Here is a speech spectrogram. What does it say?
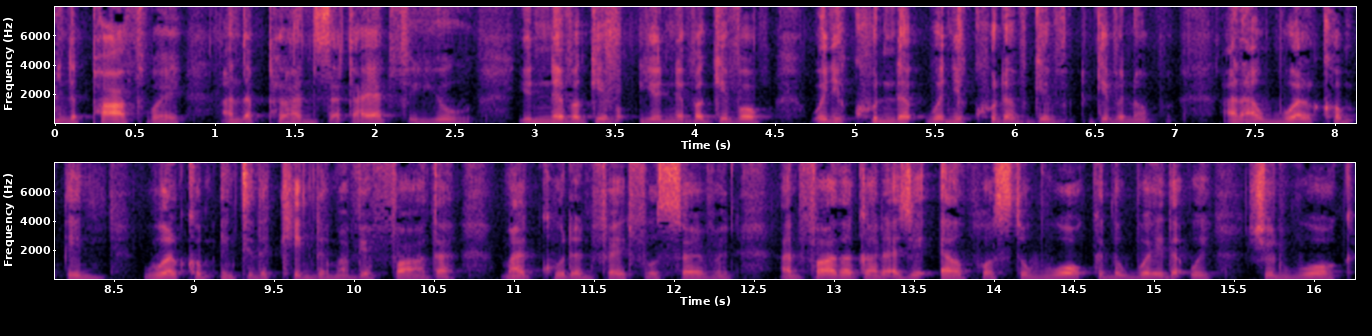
in the pathway and the plans that I had for you. You never give you never give up when you couldn't when you could have give, given up. And I welcome in welcome into the kingdom of your Father, my good and faithful servant. And Father God, as you help us to walk in the way that we should walk,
